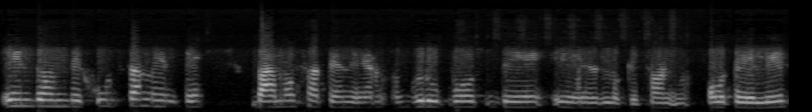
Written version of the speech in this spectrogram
en donde justamente vamos a tener grupos de eh, lo que son hoteles,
